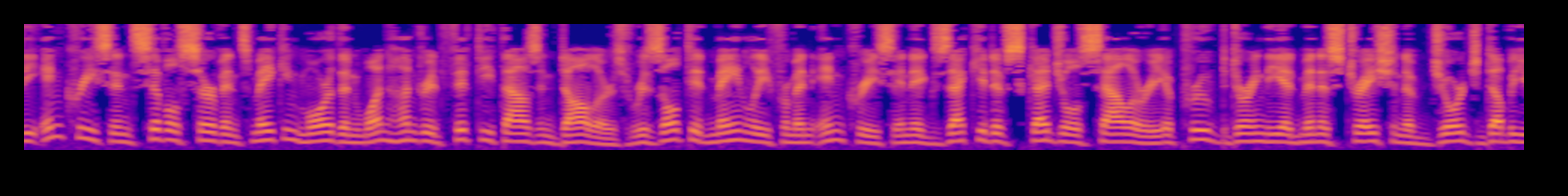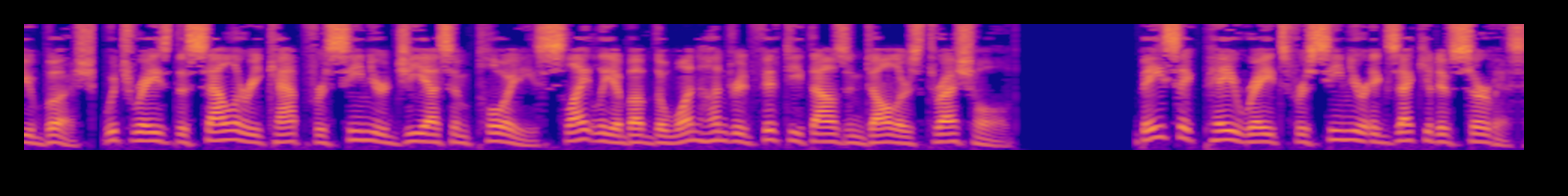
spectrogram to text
The increase in civil servants making more than $150,000 resulted mainly from an increase in executive schedule salary approved during the administration of George W. Bush, which raised the salary cap for senior GS employees slightly above the $150,000 threshold. Basic pay rates for senior executive service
